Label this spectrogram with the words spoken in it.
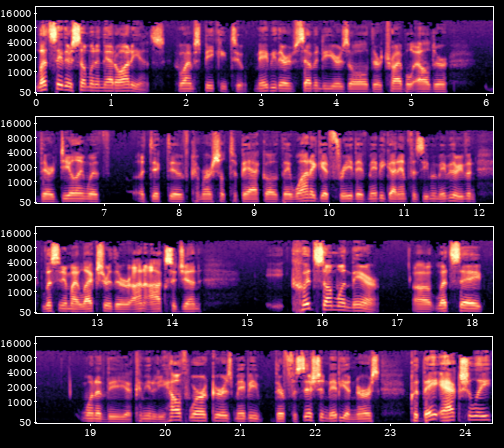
let's say there's someone in that audience who I'm speaking to. Maybe they're 70 years old, they're a tribal elder, they're dealing with addictive commercial tobacco. They want to get free. They've maybe got emphysema. Maybe they're even listening to my lecture. They're on oxygen. Could someone there uh, let's say one of the uh, community health workers, maybe their physician, maybe a nurse, could they actually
